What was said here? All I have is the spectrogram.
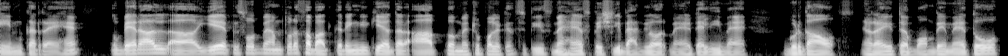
एम कर रहे हैं। तो बहरहाल ये एपिसोड में हम थोड़ा सा बात करेंगे कि अगर आप मेट्रोपॉलिटन सिटीज़ में हैं, स्पेशली बैंगलोर में, दिल्ली में, गुड़गांव, राइट, बॉम्बे में तो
